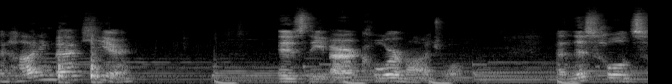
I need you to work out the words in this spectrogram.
And hiding back here is the R core module. And this holds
